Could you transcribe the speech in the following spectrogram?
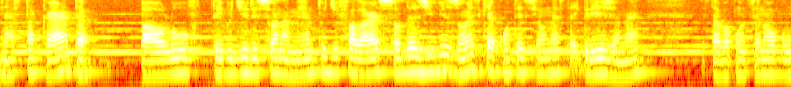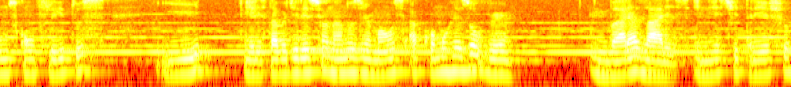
nesta carta, Paulo teve o direcionamento de falar sobre as divisões que aconteciam nesta igreja, né? Estava acontecendo alguns conflitos e ele estava direcionando os irmãos a como resolver em várias áreas. E neste trecho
